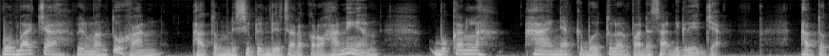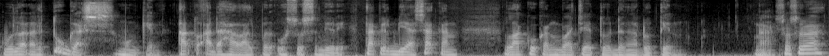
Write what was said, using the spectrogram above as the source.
membaca firman Tuhan atau mendisiplin diri secara kerohanian bukanlah hanya kebetulan pada saat di gereja atau kebetulan ada tugas mungkin atau ada hal-hal khusus sendiri. Tapi biasakan lakukan baca itu dengan rutin. Nah saudara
